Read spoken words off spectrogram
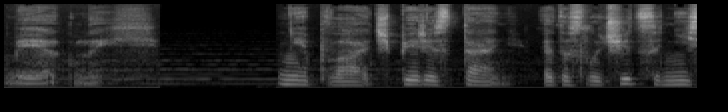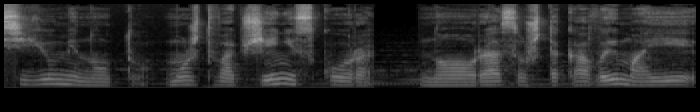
бедный не плачь перестань это случится не сию минуту может вообще не скоро но раз уж таковы мои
